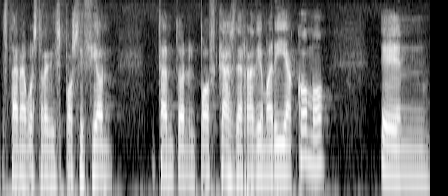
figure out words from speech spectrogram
están a vuestra disposición, tanto en el podcast de Radio María como en,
